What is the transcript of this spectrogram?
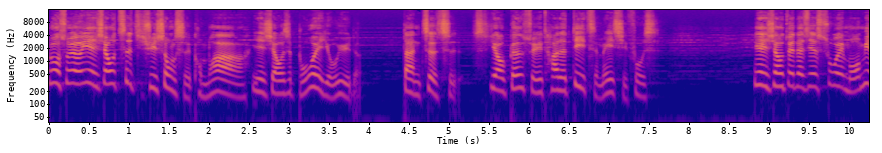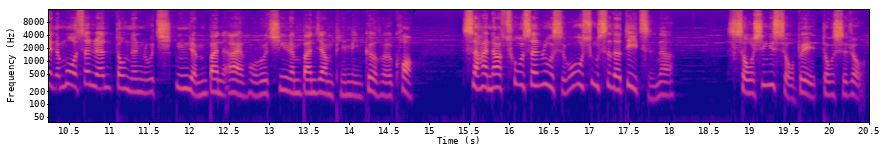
若说要叶萧自己去送死，恐怕叶萧是不会犹豫的。但这次是要跟随他的弟子们一起赴死。叶萧对那些素未谋面的陌生人都能如亲人般的爱护，如亲人般这样平民，更何况是和他出生入死无数次的弟子呢？手心手背都是肉，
